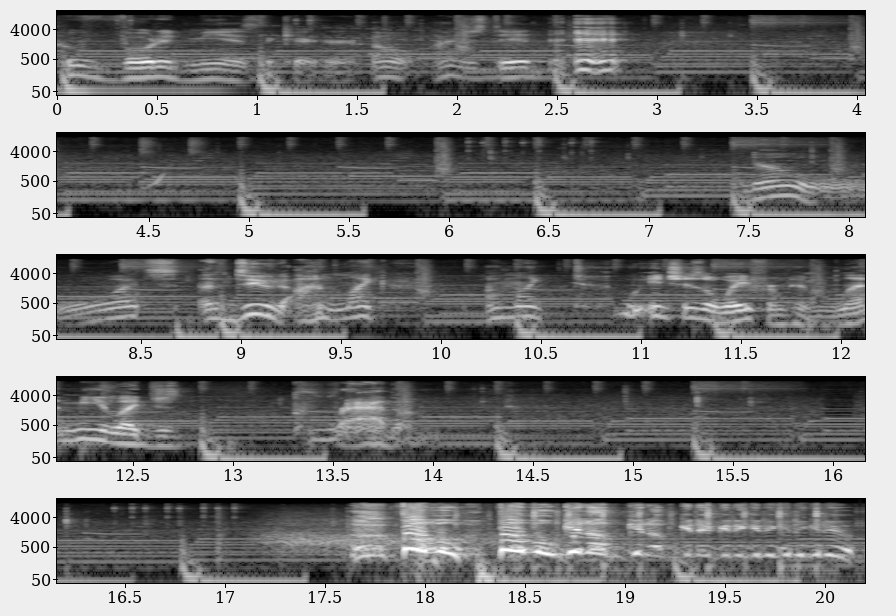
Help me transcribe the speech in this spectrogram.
Who voted me as the kicker? Oh, I just did. no, what? Uh, dude, I'm like, I'm like two inches away from him. Let me like just grab him. Bubble! Bubble! Get up! Get up! Get up! Get up! Get up! Get up! Get up!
